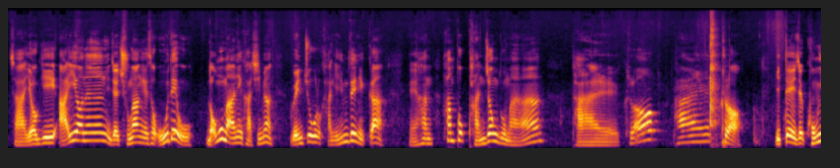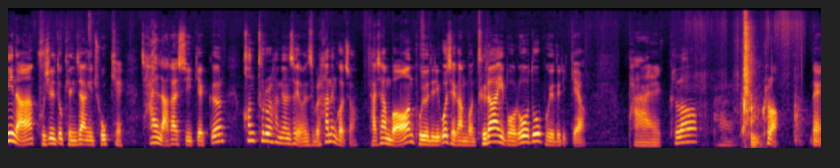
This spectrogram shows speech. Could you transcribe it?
자, 여기 아이언은 이제 중앙에서 5대5 너무 많이 가시면 왼쪽으로 가기 힘드니까 예, 한 한 폭 반 정도만 발 클럽, 발 클럽. 이때 이제 공이나 구질도 굉장히 좋게 잘 나갈 수 있게끔 컨트롤 하면서 연습을 하는 거죠. 다시 한번 보여드리고 제가 한번 드라이버로도 보여드릴게요. 발 클럽, 발 클럽. 네,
